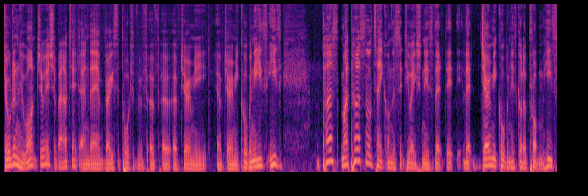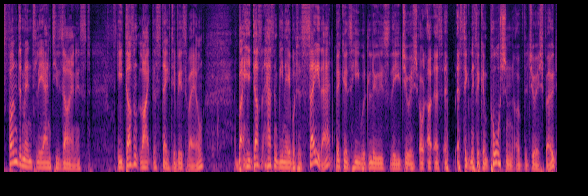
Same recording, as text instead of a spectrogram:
children who aren't Jewish about it, and they're very supportive of, of, of Jeremy of Jeremy Corbyn. He's he's. Pers- my personal take on the situation is that it, that Jeremy Corbyn has got a problem. He's fundamentally anti-Zionist. He doesn't like the state of Israel. But he doesn't hasn't been able to say that because he would lose the Jewish or a, a, a significant portion of the Jewish vote.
